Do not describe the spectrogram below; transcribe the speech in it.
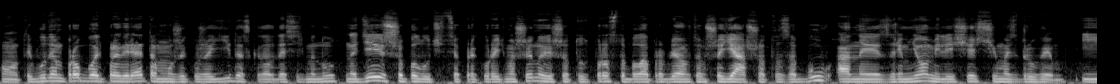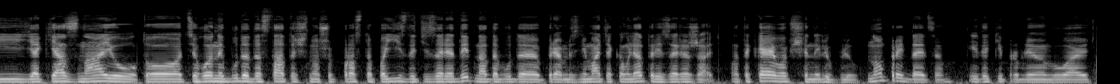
От, і будемо пробувати перевіряти. Там мужик уже їде, сказав 10 минут. Надіюсь, що вийде прикурити машину, і що тут просто була проблема в тому, що я щось забув, а не з ремнем або ще з чимось другим. І як я знаю, то цього не буде достатньо, щоб просто поїздити і зарядити. Треба буде прям знімати акумулятор і заряджати. А таке я взагалі не люблю. Ну прийдеться. І такі проблеми бувають.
